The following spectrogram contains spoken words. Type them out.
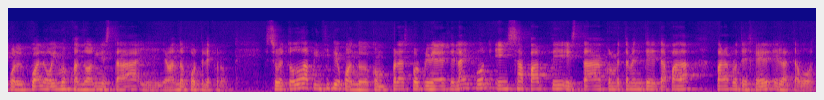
por el cual oímos cuando alguien está eh, llamando por teléfono. Sobre todo al principio cuando compras por primera vez el iPhone, esa parte está completamente tapada para proteger el altavoz.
